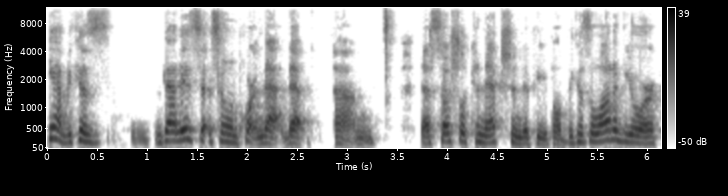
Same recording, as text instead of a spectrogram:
yeah, because that is so important that that um, that social connection to people because a lot of your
